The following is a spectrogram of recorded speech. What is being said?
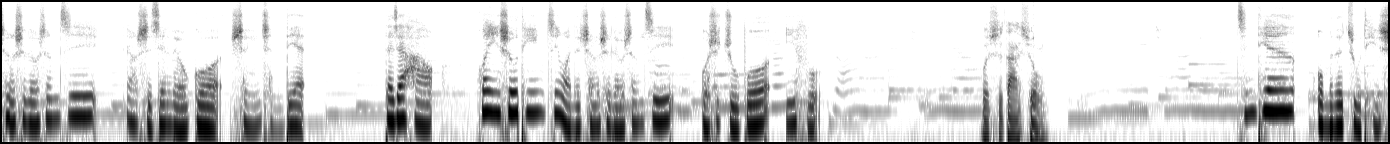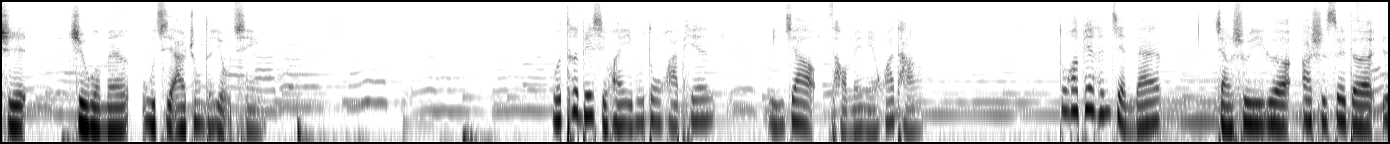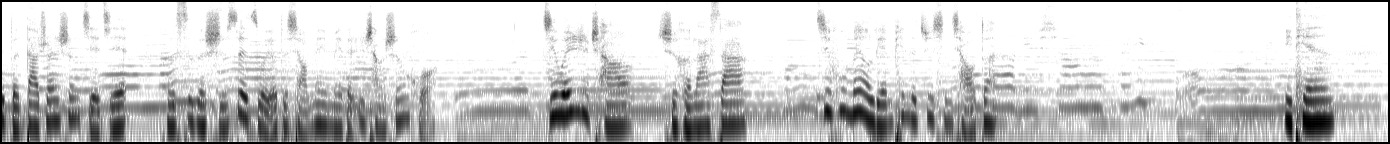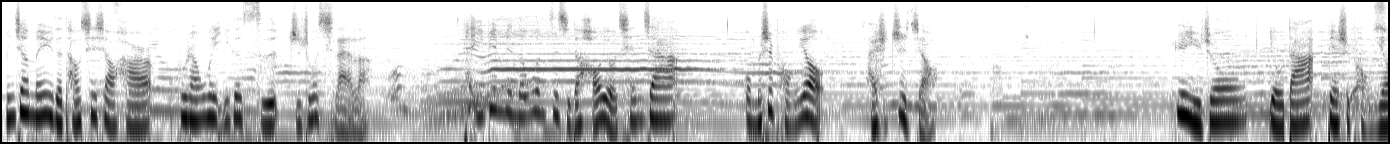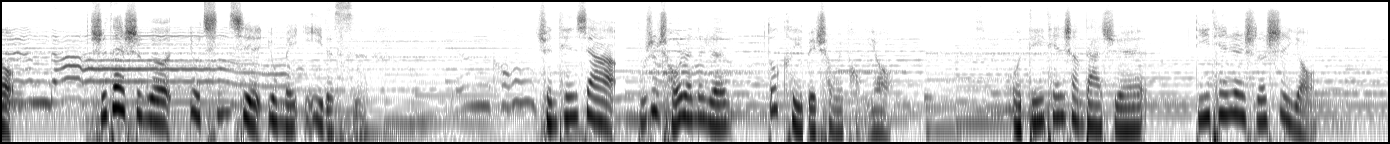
城市留声机，让时间流过，声音沉淀。大家好，欢迎收听今晚的城市留声机，我是主播衣服。我是大熊。今天我们的主题是致我们无疾而终的友情。我特别喜欢一部动画片，名叫《草莓棉花糖》。动画片很简单，讲述一个二十岁的日本大专生姐姐和四个十岁左右的小妹妹的日常生活，极为日常，吃喝拉撒，几乎没有连篇的剧情桥段。一天，名叫美雨的淘气小孩忽然为一个词执着起来了。他一遍遍地问自己的好友千佳：“我们是朋友，还是至交？”日语中有答便是朋友，实在是个又亲切又没意义的词。全天下不是仇人的人都可以被称为朋友。我第一天上大学，第一天认识了室友。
